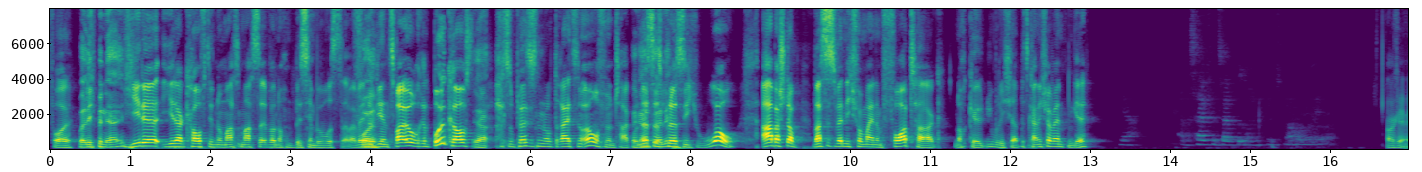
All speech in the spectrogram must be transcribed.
Voll. Weil ich bin ehrlich, Jede, jeder Kauf, den du machst, machst du einfach noch ein bisschen bewusster. Weil wenn Voll. du dir einen 2 Euro Red Bull kaufst, Ja. hast du plötzlich nur noch 13 Euro für einen Tag. Und Ja, das ist ehrlich. plötzlich, wow. Aber stopp, was ist, wenn ich von meinem Vortag noch Geld übrig habe? Das kann ich verwenden, gell? Das ist halt für zwei Personen 15 Euro. Okay.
